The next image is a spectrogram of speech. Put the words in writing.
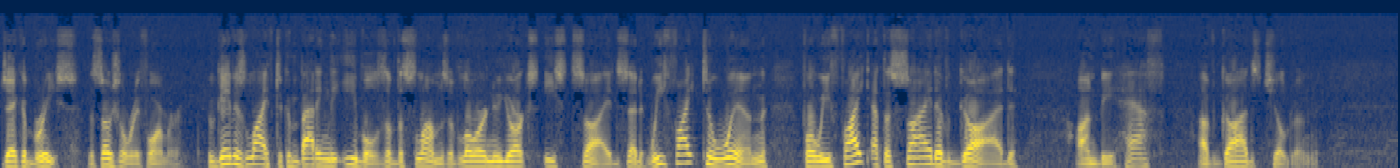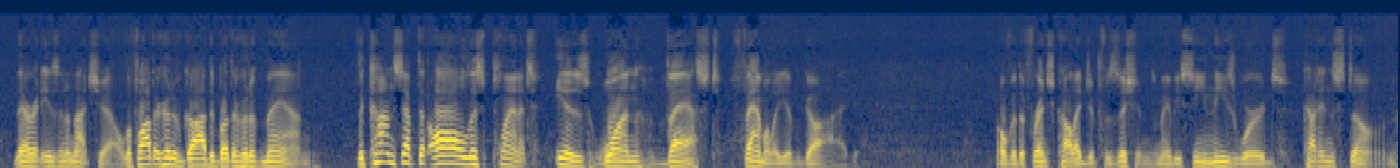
Jacob Riis, the social reformer, who gave his life to combating the evils of the slums of lower New York's East Side, said, We fight to win, for we fight at the side of God on behalf of God's children. There it is in a nutshell the fatherhood of God, the brotherhood of man. The concept that all this planet is one vast family of God. Over the French College of Physicians may be seen these words cut in stone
